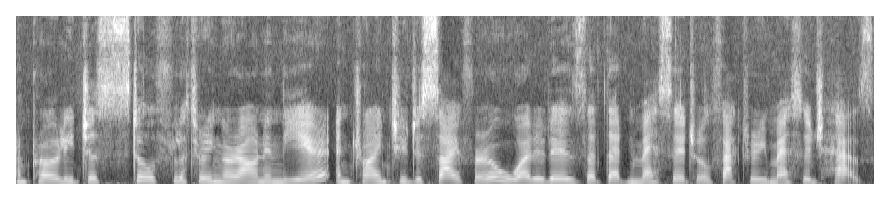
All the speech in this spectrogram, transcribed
and probably just still fluttering around in the air and trying to decipher what it is that that message, olfactory message, has.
